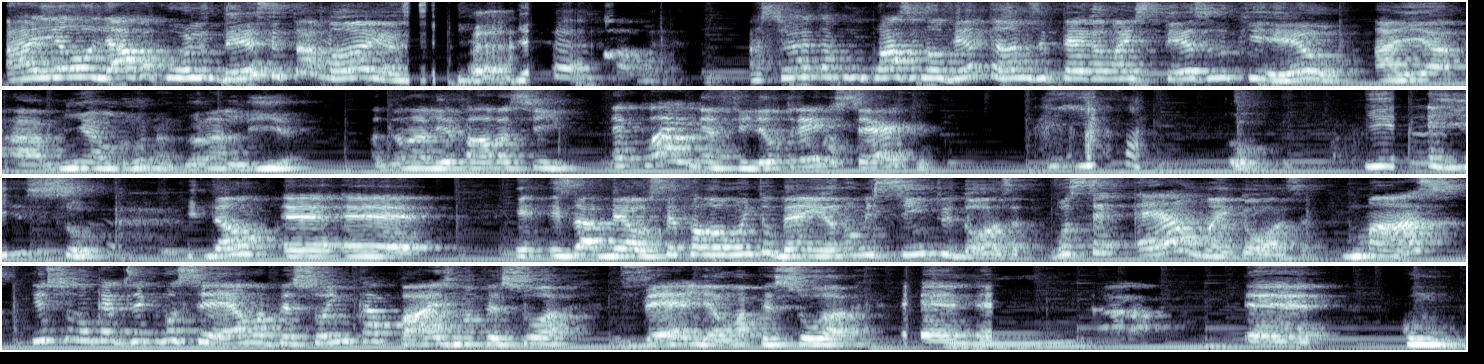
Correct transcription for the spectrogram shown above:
Aí ela olhava com o olho desse tamanho, assim. E ela falava, a senhora tá com quase 90 anos e pega mais peso do que eu. Aí a, a minha aluna, dona Lia, a dona Lia falava assim, é claro, minha filha, eu treino certo. E, e é isso. Então, é, é, Isabel, você falou muito bem, eu não me sinto idosa. Você é uma idosa, mas isso não quer dizer que você é uma pessoa incapaz, uma pessoa velha, uma pessoa é, é, é com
